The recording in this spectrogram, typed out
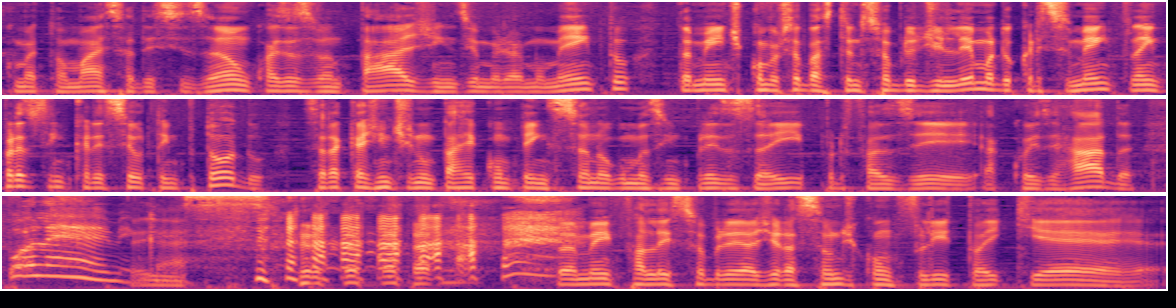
como é tomar essa decisão, quais as vantagens e o melhor momento. Também a gente conversou bastante sobre o dilema do crescimento, né? A empresa tem que crescer o tempo todo. Será que a gente não está recompensando algumas empresas aí por fazer a coisa errada? Polêmica. É também falei sobre a geração de conflito aí, que é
